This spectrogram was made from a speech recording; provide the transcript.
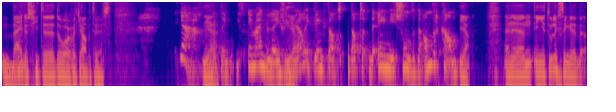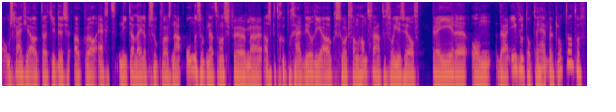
beide schieten door wat jou betreft. Ja, Ja. dat denk ik in mijn beleving Ja. wel. Ik denk dat, dat de een niet zonder de ander kan. Ja. En ehm, in je toelichtingen omschrijf je ook dat je dus ook wel echt niet alleen op zoek was naar onderzoek naar transfer, maar als ik het goed begrijp, wilde je ook een soort van handvaten voor jezelf creëren om daar invloed op te hebben. Klopt dat? Of?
